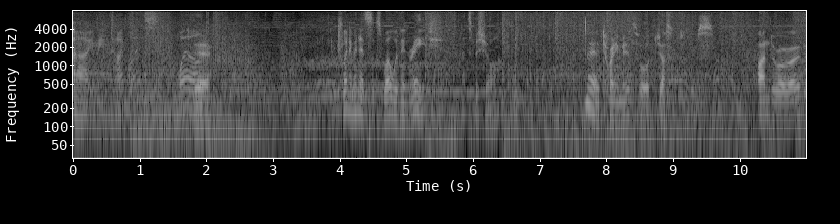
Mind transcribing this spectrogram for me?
Uh, you mean time-wise? Well, Yeah. 20 minutes looks well within reach, that's for sure. Yeah, 20 minutes or just under or over.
